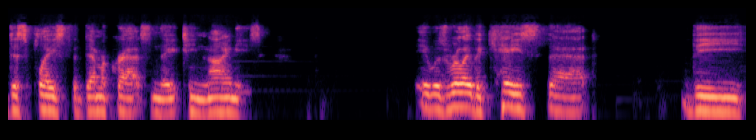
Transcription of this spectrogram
displace the Democrats in the 1890s, it was really the case that the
